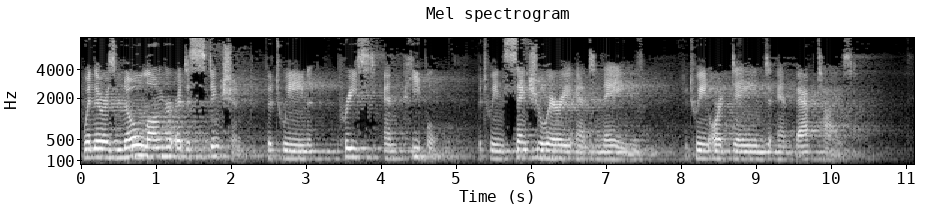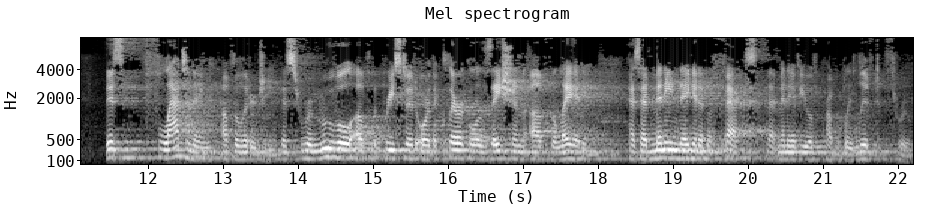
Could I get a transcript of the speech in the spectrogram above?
when there is no longer a distinction between priest and people, between sanctuary and nave, between ordained and baptized. This flattening of the liturgy, this removal of the priesthood or the clericalization of the laity, has had many negative effects that many of you have probably lived through.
